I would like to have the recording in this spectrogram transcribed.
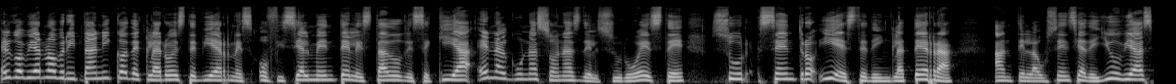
El gobierno británico declaró este viernes oficialmente el estado de sequía en algunas zonas del suroeste, sur, centro y este de Inglaterra, ante la ausencia de lluvias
